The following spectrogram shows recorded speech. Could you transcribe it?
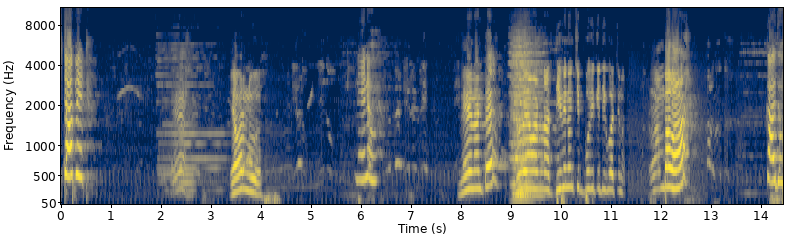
స్టాప్ ఇట్ ఎవరు నువ్వు? నేను. నేనంటే నువ్వేమన్నా దివి నుంచి భూమికి దిగి వచ్చిన రంబవా కాదు.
